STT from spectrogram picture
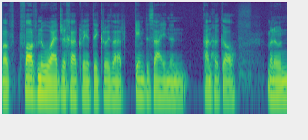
mae ffordd nhw edrych ar greadigrwydd ar game design yn anhygol. Maen nhw'n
